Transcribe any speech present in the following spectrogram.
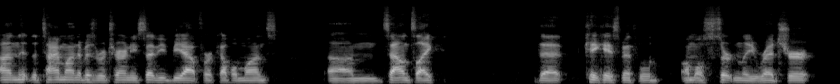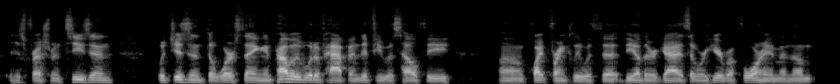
on the timeline of his return. He said he'd be out for a couple months. Um, sounds like that KK Smith will almost certainly redshirt his freshman season which isn't the worst thing and probably would have happened if he was healthy. Um, quite frankly, with the the other guys that were here before him and them,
